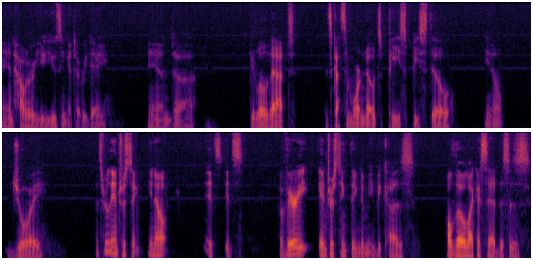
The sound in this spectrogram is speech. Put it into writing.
and how are you using it every day. And uh, below that, it's got some more notes peace, be still, you know, joy. It's really interesting. You know, it's it's a very interesting thing to me because although like I said this is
